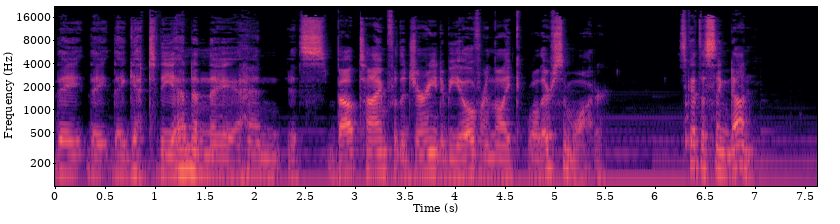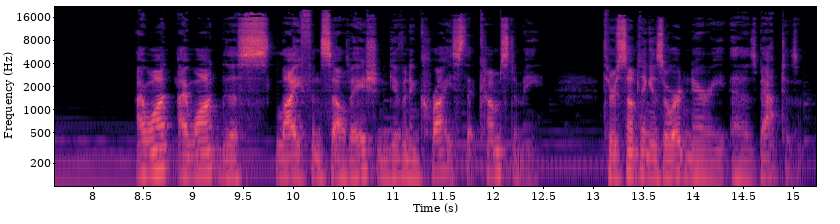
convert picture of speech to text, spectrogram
they, they they get to the end and they and it's about time for the journey to be over and like, well, there's some water. Let's get this thing done. I want I want this life and salvation given in Christ that comes to me through something as ordinary as baptism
